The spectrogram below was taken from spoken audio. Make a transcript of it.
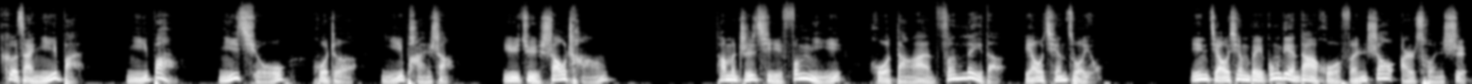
刻在泥板、泥棒、泥球或者泥盘上，语句稍长。它们只起封泥或档案分类的标签作用，因侥幸被宫殿大火焚烧而存世。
